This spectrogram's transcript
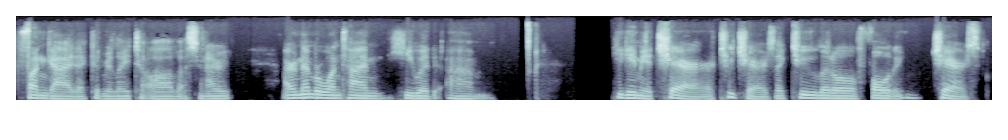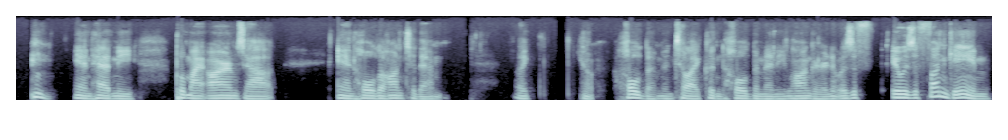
fun guy that could relate to all of us. And I, I remember one time he would, um, he gave me a chair or two chairs, like two little folding chairs, and had me put my arms out and hold on to them, like hold them until I couldn't hold them any longer. And it was a it was a fun game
